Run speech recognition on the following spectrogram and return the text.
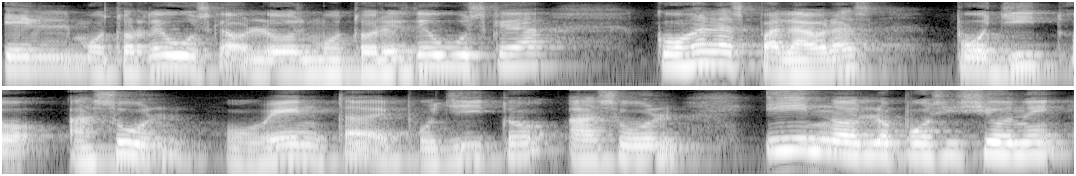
el motor de búsqueda o los motores de búsqueda cojan las palabras pollito azul o venta de pollito azul y nos lo posicione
